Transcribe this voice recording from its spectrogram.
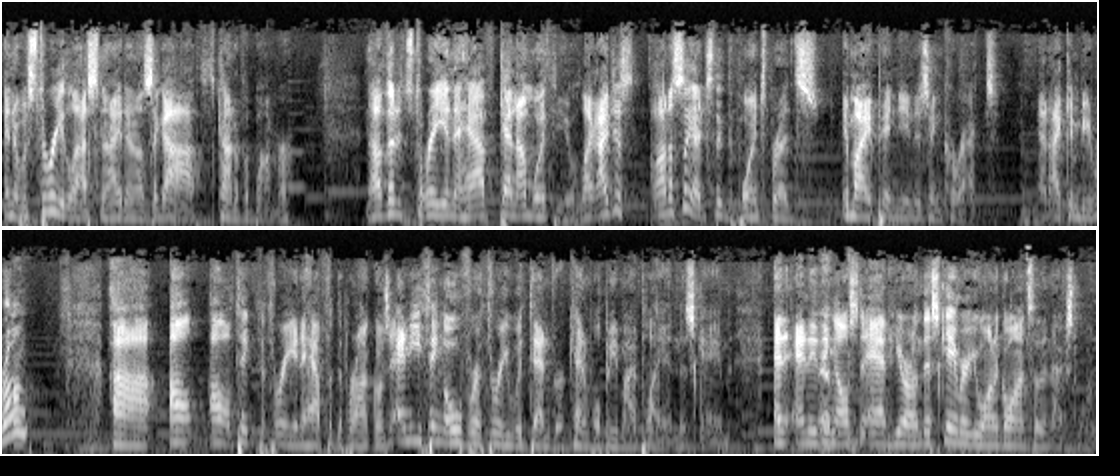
and it was three last night, and I was like, ah, it's kind of a bummer. Now that it's three and a half, Ken, I'm with you. Like I just honestly, I just think the point spreads, in my opinion, is incorrect, and I can be wrong. Uh, I'll I'll take the three and a half with the Broncos. Anything over three with Denver, Ken, will be my play in this game. And anything and, else to add here on this game, or you want to go on to the next one?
